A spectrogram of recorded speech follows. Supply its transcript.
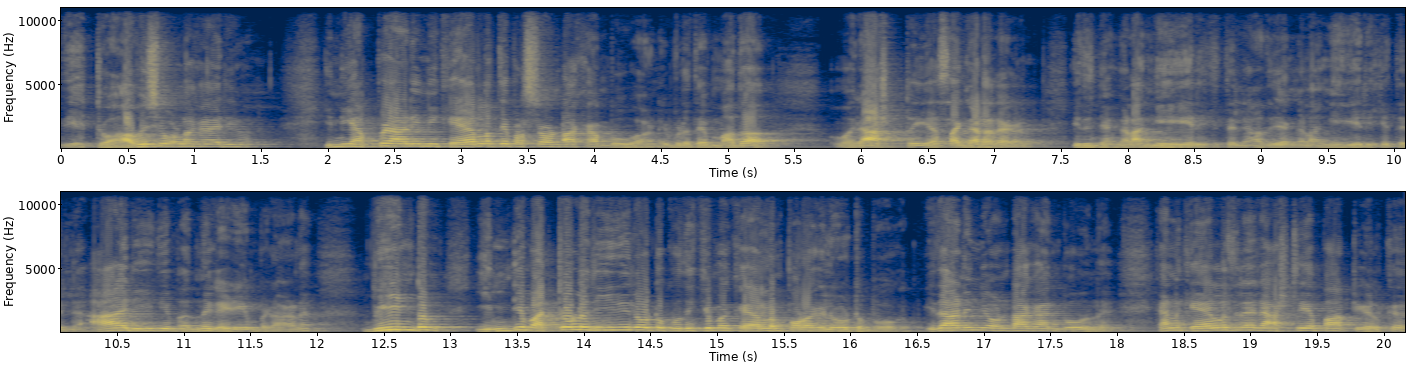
ഇത് ഏറ്റവും ആവശ്യമുള്ള കാര്യമാണ്. ഇനി അപ്പോഴാണ് ഇനി കേരളത്തെ പ്രശ്നം ഉണ്ടാക്കാൻ പോവുകയാണ്. ഇവിടുത്തെ മത രാഷ്ട്രീയ സംഘടനകൾ. ഇത് ഞങ്ങൾ അംഗീകരിക്കത്തില്ല അത് ഞങ്ങൾ അംഗീകരിക്കത്തില്ല. ആ രീതി വന്നു കഴിയുമ്പോഴാണ് വീണ്ടും ഇന്ത്യ മറ്റുള്ള രീതിയിലോട്ട് കുതിക്കുമ്പോൾ കേരളം പുറകിലോട്ട് പോകും. ഇതാണ് ഇനി ഉണ്ടാകാൻ പോകുന്നത്. കാരണം കേരളത്തിലെ രാഷ്ട്രീയ പാർട്ടികൾക്ക്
